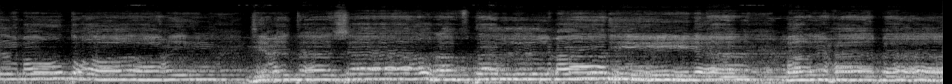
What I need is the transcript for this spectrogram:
الموضوع جئت شرفت المدينة مرحبا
